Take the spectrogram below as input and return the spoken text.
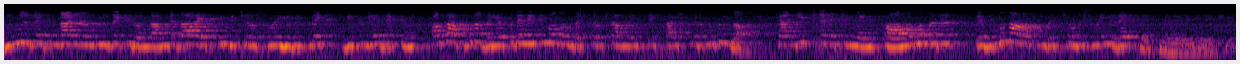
Bunun üzerinden önümüzdeki dönemde daha etkin bir çalışma yürütmek bizim hedefimiz. Fakat burada yapı denetim alanında çalışan meslektaşlarımızın da kendi iç denetimlerini sağlamaları ve bunun altında çalışmayı reddetmeleri gerekiyor.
